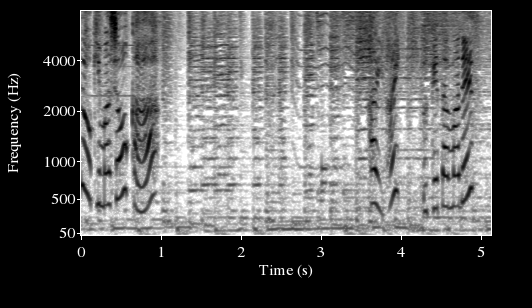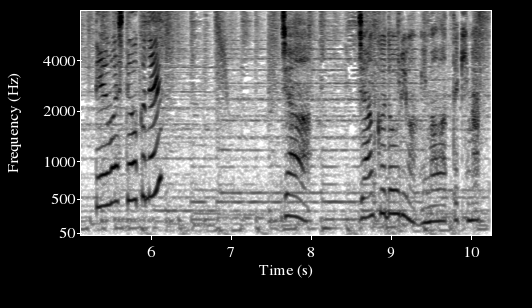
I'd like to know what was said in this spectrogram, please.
でおきましょうか？はいはい受けたまです。電話しておくね。じゃあジャンク通りを見回ってきます。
